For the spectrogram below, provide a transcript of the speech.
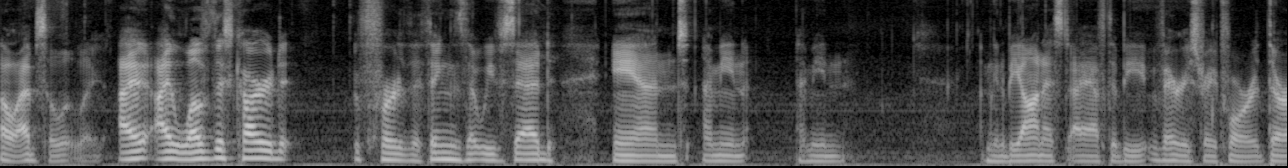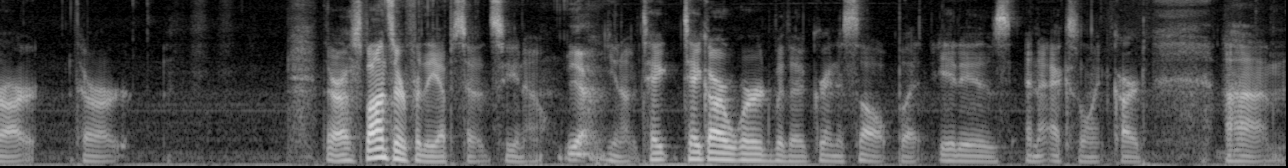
Oh, absolutely. I I love this card for the things that we've said, and I mean, I mean, I'm gonna be honest. I have to be very straightforward. There are there are there are our sponsor for the episode, so you know, Yeah, you know, take take our word with a grain of salt. But it is an excellent card, um,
